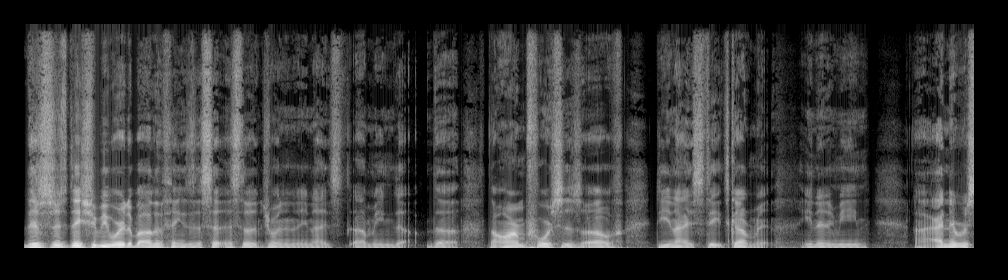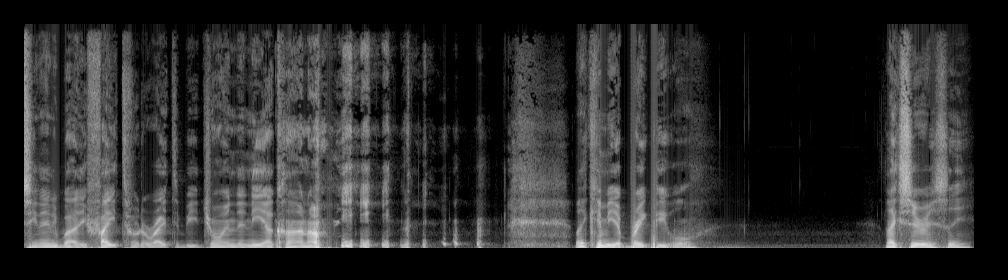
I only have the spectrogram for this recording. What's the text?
there's just they should be worried about other things instead, instead of joining the United. I mean, the the the armed forces of the United States government. You know what I mean? Uh, I never seen anybody fight for the right to be joined the neocon army. like, give me a break, people. Like seriously.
